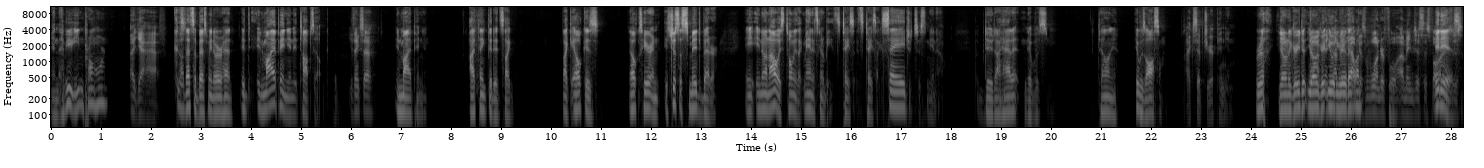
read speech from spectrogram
Yeah. And have you eaten pronghorn? uh, yeah, I have. God, It's- that's the best meat I've ever had. It, in my opinion, it tops elk. you think so? In my opinion, I think that it's like, like elk is, elk's here, and it's just a smidge better. You know, and I always told me like, man, it's gonna be, it tastes, it tastes like sage. It's just, you know, but dude, I had it, and it was, I'm telling you, it was awesome. I accept your opinion. Really, you don't agree? To, you don't agree? think- you would I agree with that elk one? Is wonderful. I mean, just as far It as is. just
